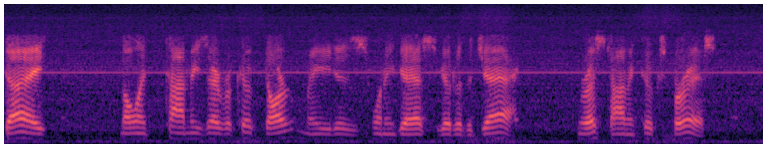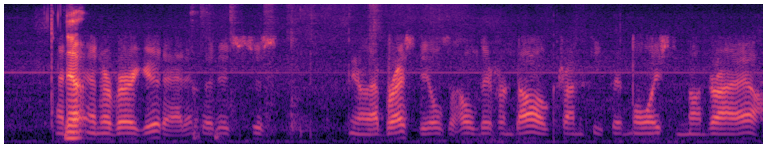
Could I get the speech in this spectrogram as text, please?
day, the only time he's ever cooked dark meat is when he has to go to the jack. The rest of the time he cooks breast, and, Now- and they're very good at it. But it's just, you know, that breast deal's a whole different dog, trying to keep it moist and not dry out.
